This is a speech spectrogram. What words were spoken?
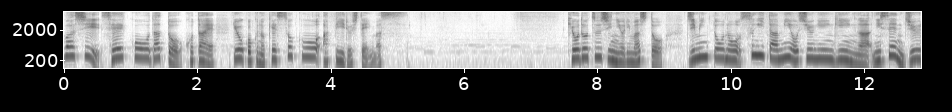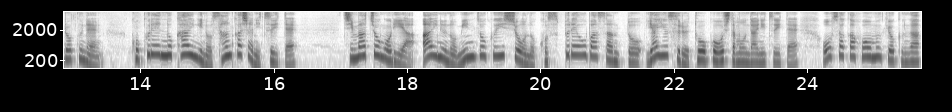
ばしい成功だと答え両国の結束をアピールしています。共同通信によりますと自民党の杉田水脈衆議院議員が2016年国連の会議の参加者についてチマチョゴリやアイヌの民族衣装のコスプレおばさんと揶揄する投稿をした問題について大阪法務局が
